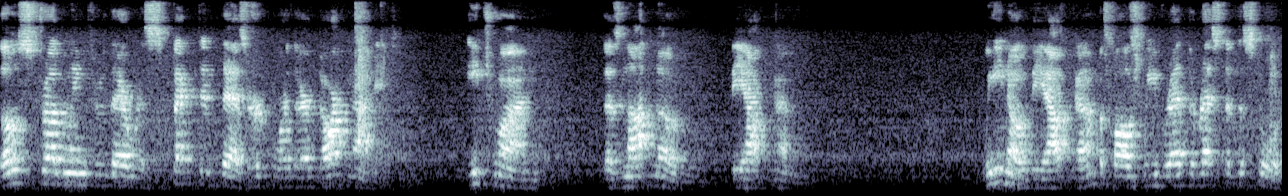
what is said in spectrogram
those struggling through their respective desert or their dark night, each one does not know the outcome. We know the outcome because we've read the rest of the story.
